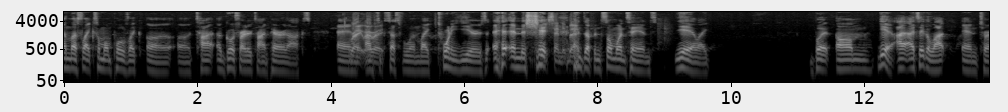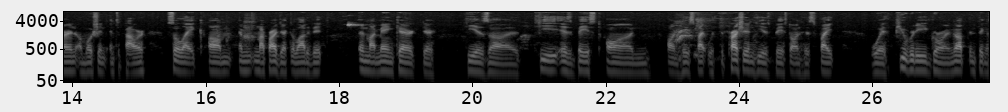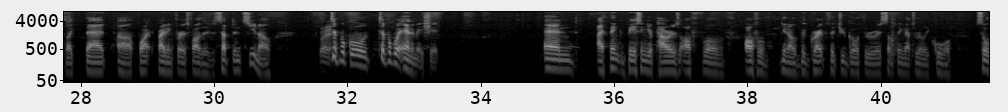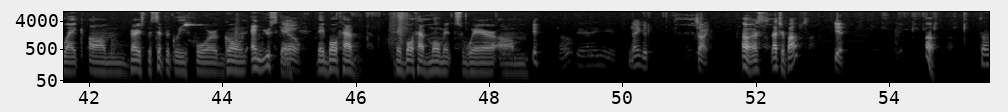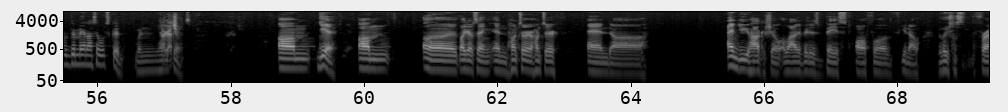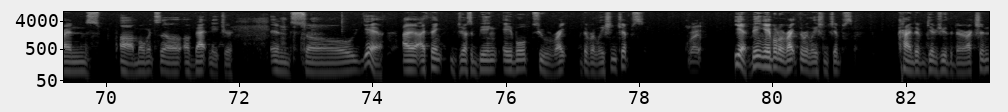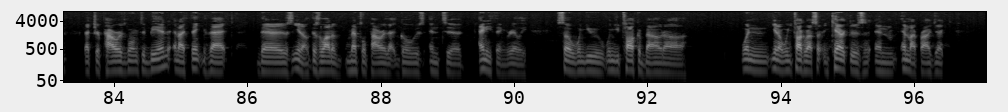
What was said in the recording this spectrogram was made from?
unless like someone pulls like a a, time, a Ghost Rider time paradox and Right, right, I'm right. successful in like 20 years and the shit send it back. ends up in someone's hands yeah like but um yeah I, I take a lot and turn emotion into power so like um in my project a lot of it in my main character he is uh he is based on on his fight with depression he is based on his fight with puberty growing up and things like that uh fi- fighting for his father's acceptance you know Right. typical typical anime shit and i think basing your powers off of off of you know the gripes that you go through is something that's really cool So like um very specifically for Gon and Yusuke, Yo, they both have they both have moments where um no, you good. Sorry. oh that's that's your pops? Yeah. Oh. Him good man I said what's good when you have I a chance. Um yeah. Um uh like I was saying in Hunter Hunter and uh and Yu Yu Hakusho, a lot of it is based off of, you know, relationships with friends, uh moments uh, of that nature. And so yeah, I, I think just being able to write the relationships Right. yeah, being able to write the relationships kind of gives you the direction that your power is going to be in. And I think that there's, you know, there's a lot of mental power that goes into anything really. So when you when you talk about uh when you know when you talk about certain characters in in my project,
